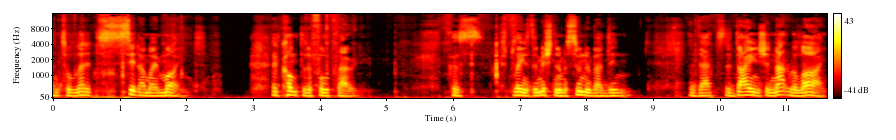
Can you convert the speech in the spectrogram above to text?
and to let it sit on my mind and come to the full clarity. Because explains the Mishnah Masuna Badin that the dayan should not rely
